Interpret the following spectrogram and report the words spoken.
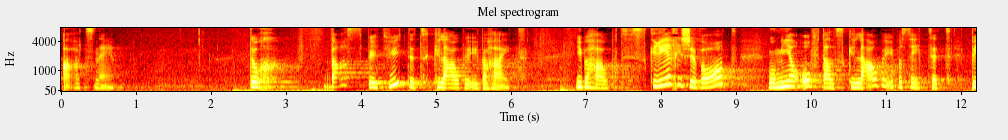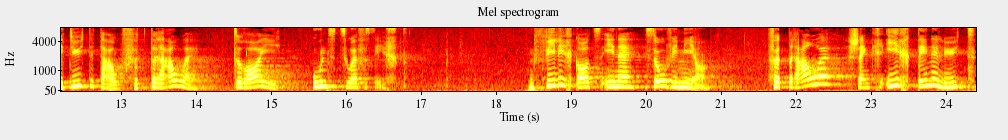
anzunehmen. Doch was bedeutet Glaube überhaupt? Überhaupt. Das griechische Wort wo wir oft als Glaube übersetzen, bedeutet auch Vertrauen, Treue und Zuversicht. Und vielleicht geht es Ihnen so wie mir. Vertrauen schenke ich den Leuten,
